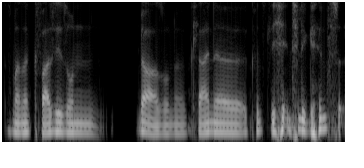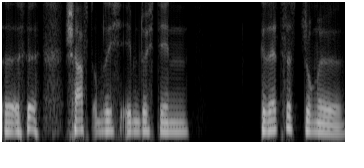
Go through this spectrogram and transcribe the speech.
dass man dann quasi so ein ja, so eine kleine künstliche Intelligenz äh, schafft, um sich eben durch den Gesetzesdschungel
